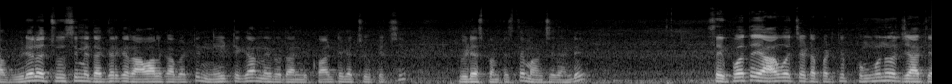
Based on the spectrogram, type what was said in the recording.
ఆ వీడియోలో చూసి మీ దగ్గరికి రావాలి కాబట్టి నీట్గా మీరు దాన్ని క్వాలిటీగా చూపించి వీడియోస్ పంపిస్తే మంచిదండి. సో ఇకపోతే ఆవు వచ్చేటప్పటికి పుంగునూరు జాతి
